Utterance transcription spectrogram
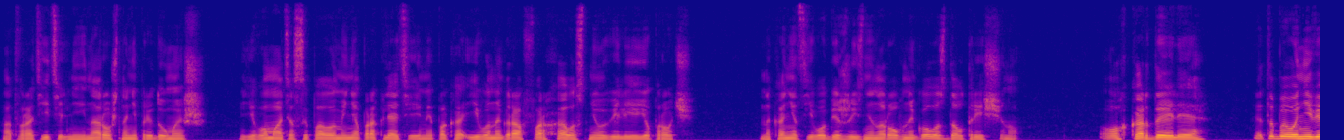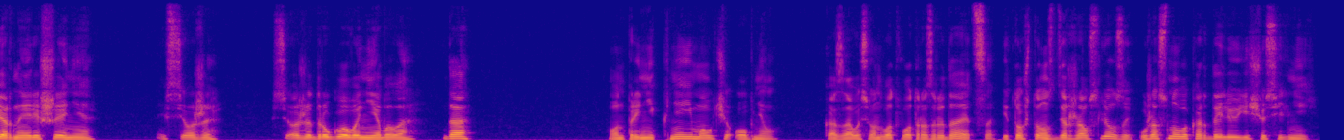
Отвратительнее и нарочно не придумаешь. Его мать осыпала меня проклятиями, пока Иван и граф Фархалос не увели ее прочь. Наконец его безжизненно ровный голос дал трещину. «Ох, Корделия, это было неверное решение. И все же, все же другого не было, да?» Он приник к ней и молча обнял. Казалось, он вот-вот разрыдается, и то, что он сдержал слезы, ужаснуло Корделию еще сильней.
